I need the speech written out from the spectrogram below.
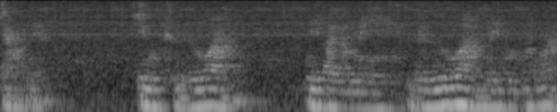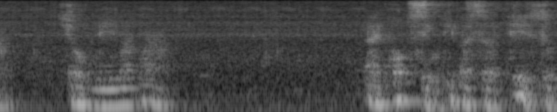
เจ้าเนี่ยจึงถือว่ามีบารมี หรือว่ามีบุญมากๆโชคดีมากๆได้พบสิ่งที่ประเสริฐที่สุด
